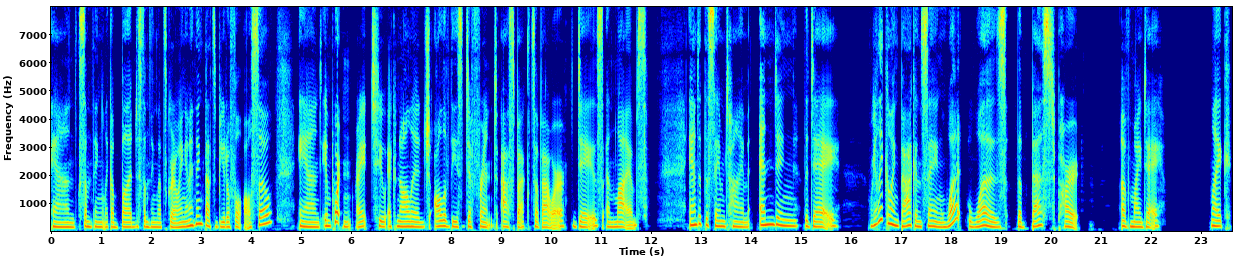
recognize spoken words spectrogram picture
and something like a bud, something that's growing. And I think that's beautiful also and important, right? To acknowledge all of these different aspects of our days and lives. And at the same time, ending the day, really going back and saying, what was the best part of my day? Like,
